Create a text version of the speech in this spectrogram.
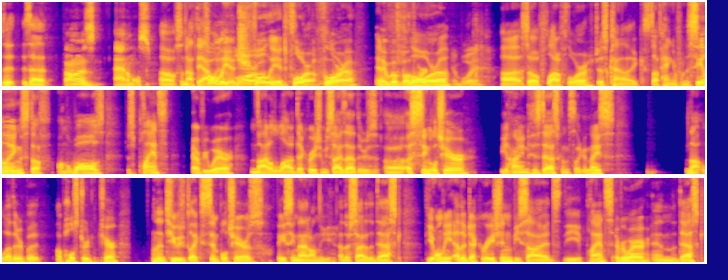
Is it? Is that? Fauna is animals. Oh, so not the Foliage. Flora. Foliage, flora, Flora. and They will both work. flora. Yeah, boy. Uh, so a lot of flora, just kind of like stuff hanging from the ceiling, stuff on the walls, just plants everywhere. Not a lot of decoration besides that. There's uh, a single chair behind his desk, and it's like a nice, not leather but upholstered chair, and then two like simple chairs facing that on the other side of the desk. The only other decoration besides the plants everywhere and the desk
